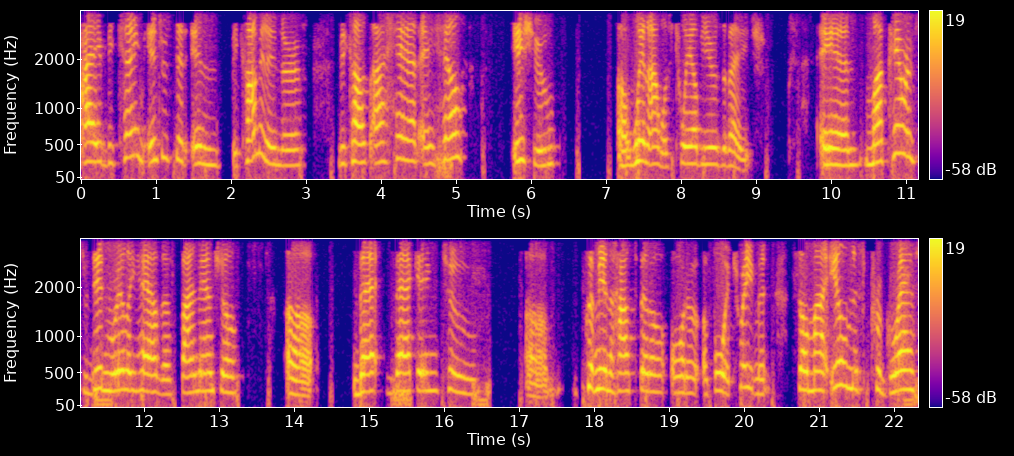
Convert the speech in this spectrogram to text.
I became interested in becoming a nurse because I had a health issue uh, when I was 12 years of age. And my parents didn't really have the financial uh, back, backing to um, put me in the hospital or to afford treatment. So my illness progressed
